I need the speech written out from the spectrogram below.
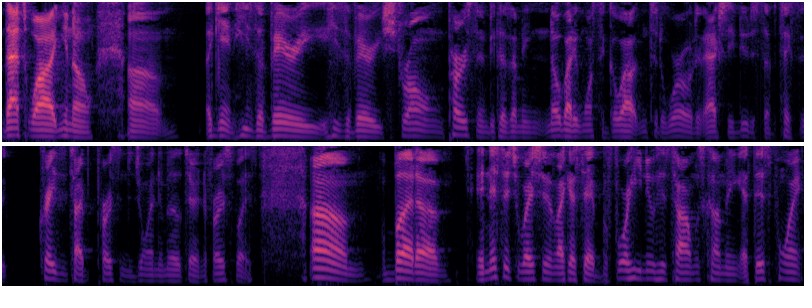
that's why you know. Um, again, he's a very he's a very strong person because I mean nobody wants to go out into the world and actually do this stuff. It takes a crazy type of person to join the military in the first place. Um, but uh, in this situation, like I said, before he knew his time was coming, at this point,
